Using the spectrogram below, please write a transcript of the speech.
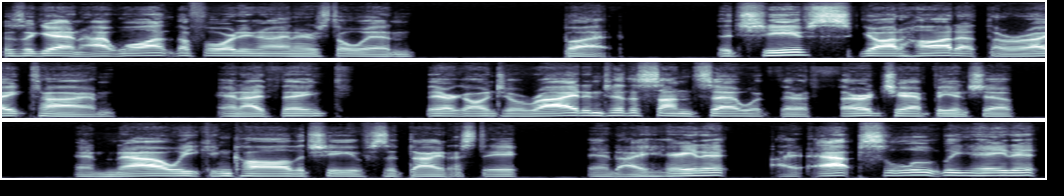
Because again, I want the 49ers to win, but the Chiefs got hot at the right time. And I think they're going to ride into the sunset with their third championship. And now we can call the Chiefs a dynasty. And I hate it. I absolutely hate it.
